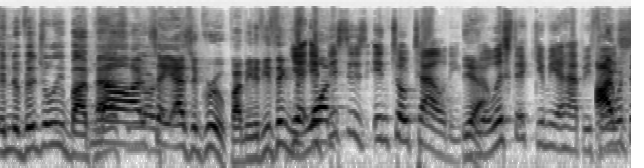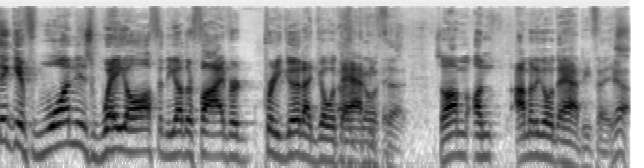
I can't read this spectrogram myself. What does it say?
individually by passing? No, I would say as a group. I mean, if you think Yeah, one, if this is in totality Yeah. realistic, give me a happy face. I would think if one is way off and the other five are pretty good, I'd go with the I'd happy go with face. that. So I'm un, I'm going to go with the happy face. Yeah.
